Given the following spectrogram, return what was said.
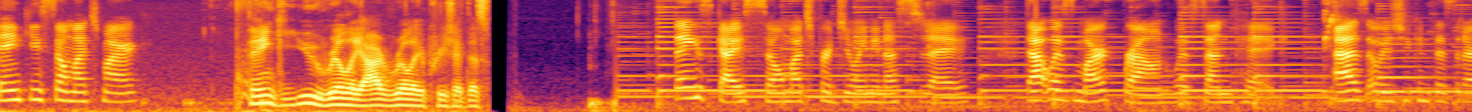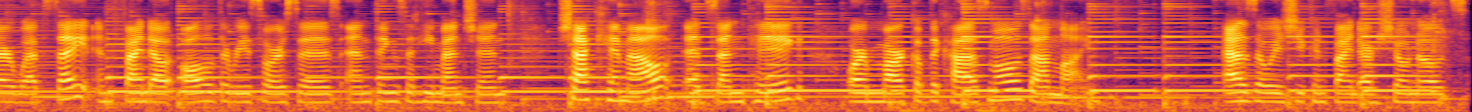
Thank you so much, Mark. Thank you. Really, I really appreciate this. Thanks, guys, so much for joining us today. That was Mark Brown with ZenPig. As always, you can visit our website and find out all of the resources and things that he mentioned. Check him out at ZenPig or Mark of the Cosmos online. As always, you can find our show notes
